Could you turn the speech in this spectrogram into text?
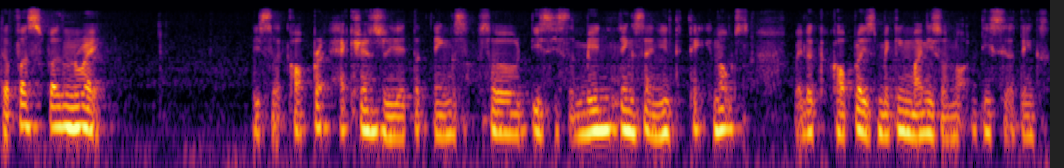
The first one right it's a corporate actions related things. So this is the main things I need to take notes whether the corporate is making money or not these are things.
